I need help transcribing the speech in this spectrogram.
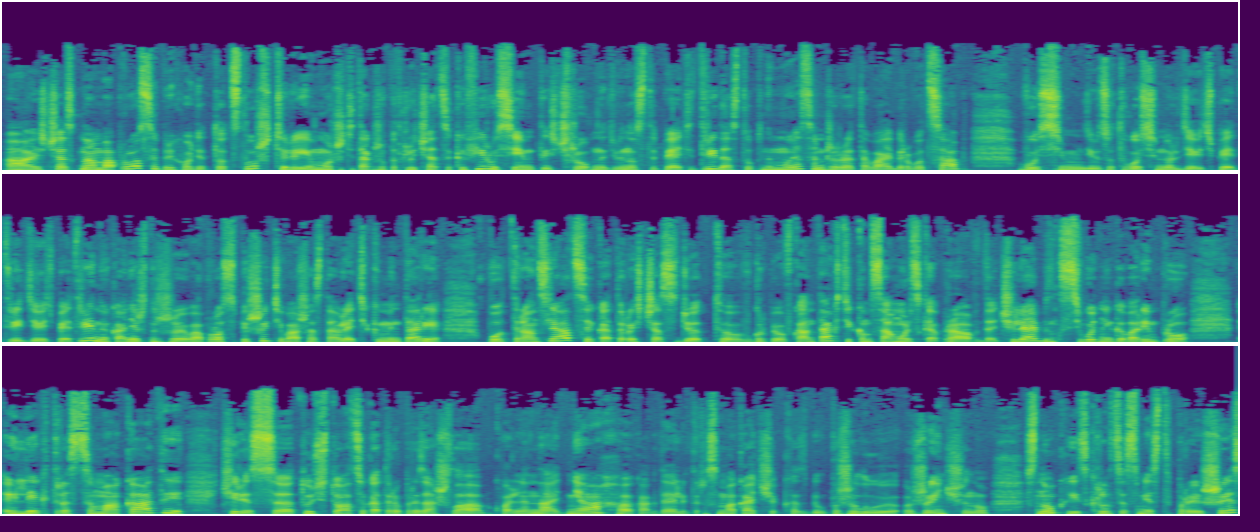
А сейчас к нам вопросы приходят от слушателей. Можете также подключаться к эфиру 7000 ровно 95,3. Доступны мессенджеры. Это Viber, WhatsApp 8 908 09 53 Ну и, конечно же, вопросы пишите ваши, оставляйте комментарии под трансляцией, которая сейчас идет в группе ВКонтакте «Комсомольская правда Челябинск». Сегодня говорим про электросамокаты через ту ситуацию, которая произошла буквально на днях, когда электросамокатчик сбил пожилую женщину с ног и скрылся с места происшествия.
